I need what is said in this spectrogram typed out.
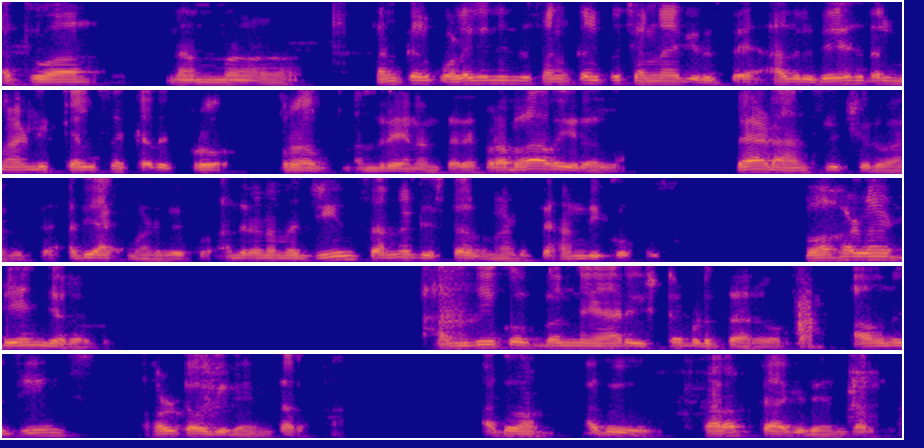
ಅಥವಾ ನಮ್ಮ ಸಂಕಲ್ಪ, ಒಳಗಿನಿಂದ ಸಂಕಲ್ಪ ಚೆನ್ನಾಗಿರುತ್ತೆ. ಆದ್ರೆ ದೇಹದಲ್ಲಿ ಮಾಡ್ಲಿಕ್ಕೆ ಕೆಲಸಕ್ಕೆ ಅದಕ್ಕೆ ಪ್ರೊ, ಪ್ರ, ಅಂದ್ರೆ ಏನಂತಾರೆ, ಪ್ರಭಾವ ಇರಲ್ಲ. ಬೇಡ, ಅನ್ಸ್ಲಿಕ್ಕೆ ಶುರುವಾಗುತ್ತೆ. ಅದ್ ಯಾಕೆ ಮಾಡ್ಬೇಕು? ಅಂದ್ರೆ ನಮ್ಮ ಜೀನ್ಸ್ ಅನ್ನ ಡಿಸ್ಟರ್ಬ್ ಮಾಡುತ್ತೆ, ಹಂದಿ ಕೊಬ್ಬು. ಬಹಳ ಡೇಂಜರ್ ಅದು. ಹಂದಿ ಕೊಬ್ಬನ್ನ ಯಾರು ಇಷ್ಟಪಡ್ತಾರೋ, ಅವನ ಜೀನ್ಸ್ ಹೊರಟೋಗಿದೆ ಅಂತ ಅರ್ಥ. ಅದು ಅದು ಕರಪ್ಟ್ ಆಗಿದೆ ಅಂತ ಅರ್ಥ.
